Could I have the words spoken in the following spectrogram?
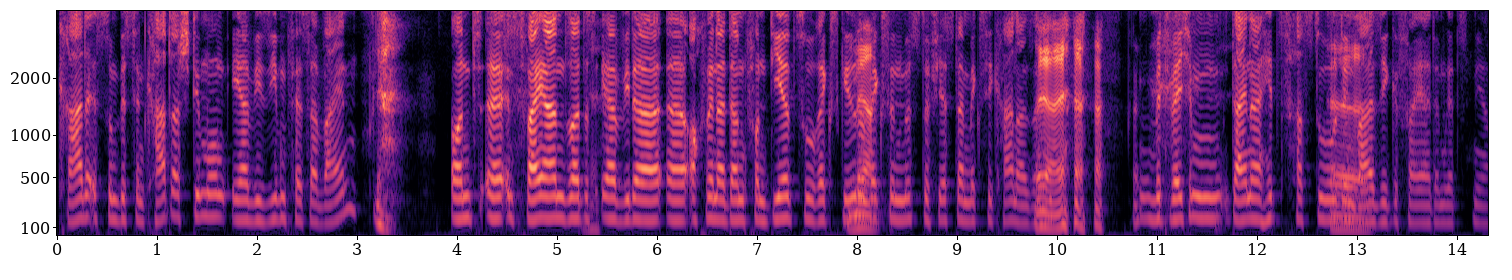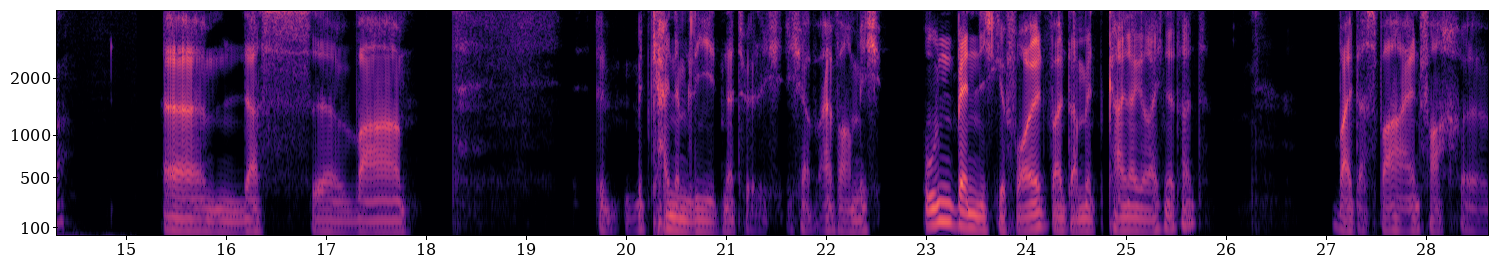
gerade ist so ein bisschen Katerstimmung, eher wie sieben Fässer Wein. Ja. Und äh, in zwei Jahren sollte es ja. eher wieder, äh, auch wenn er dann von dir zu Rex Gildo ja. wechseln müsste, Fiesta Mexicana sein. Ja, Mit welchem deiner Hits hast du äh, den Wahlsieg gefeiert im letzten Jahr? Ähm, das äh, war äh, mit keinem Lied natürlich. Ich habe einfach mich unbändig gefreut, weil damit keiner gerechnet hat. Weil das war einfach, äh,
